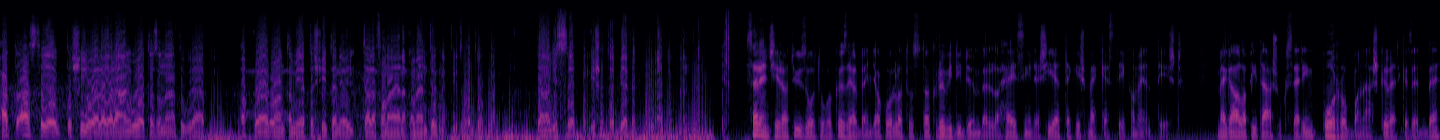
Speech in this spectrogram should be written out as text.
Hát azt, hogy a siló eleje lángolt, azon átugráltunk, akkor elrohantam értesíteni, hogy telefonáljanak a mentőknek, tűzoltóknak. Utána visszajöttünk és a többieket próbáltuk menteni. Szerencsére a tűzoltók a közelben gyakorlatoztak, rövid időn belül a helyszínre siettek és megkezdték a mentést. Megállapításuk szerint porrobbanás következett be,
